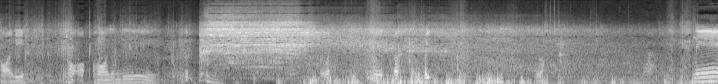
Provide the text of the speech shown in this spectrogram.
ห่ออย่างดีห่อห่ออย่างดีโอ้ยเอ้ยเอ้ยเฮ้ยดูอะนี่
